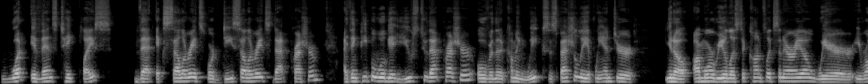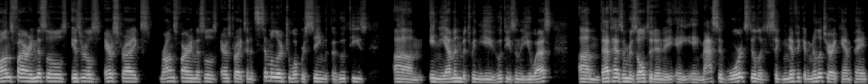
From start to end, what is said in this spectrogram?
what events take place that accelerates or decelerates that pressure. I think people will get used to that pressure over the coming weeks, especially if we enter you know, our more realistic conflict scenario where Iran's firing missiles, Israel's airstrikes, Iran's firing missiles, airstrikes, and it's similar to what we're seeing with the Houthis um, in Yemen between the Houthis and the U.S. Um, that hasn't resulted in a, a, a, massive war. It's still a significant military campaign,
